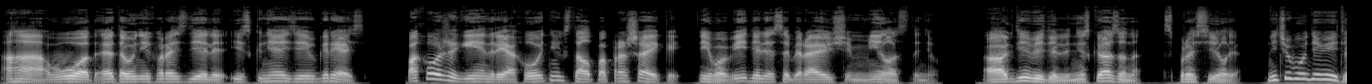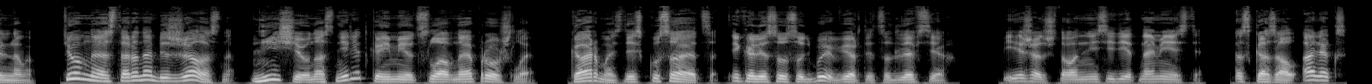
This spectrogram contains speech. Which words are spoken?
Ага, вот, это у них в разделе «Из князей в грязь». Похоже, Генри Охотник стал попрошайкой. Его видели собирающим милостыню. «А где видели, не сказано?» – спросил я. «Ничего удивительного. Темная сторона безжалостна. Нищие у нас нередко имеют славное прошлое. Карма здесь кусается, и колесо судьбы вертится для всех. Пишут, что он не сидит на месте, сказал Алекс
